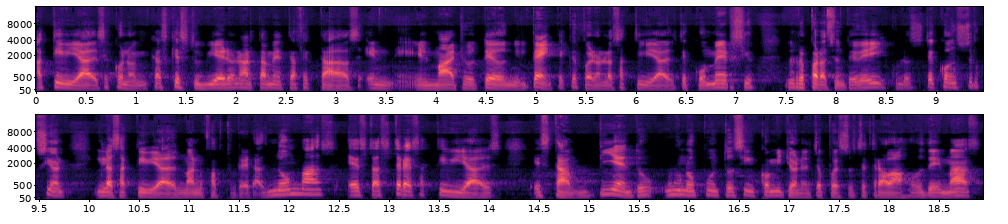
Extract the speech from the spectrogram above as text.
actividades económicas que estuvieron altamente afectadas en el mayo de 2020, que fueron las actividades de comercio y reparación de vehículos, de construcción y las actividades manufactureras. No más estas tres actividades están viendo 1.5 millones de puestos de trabajo de más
